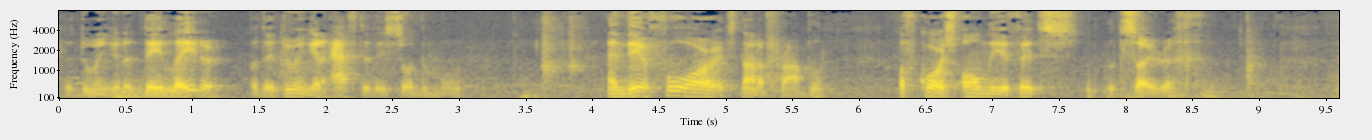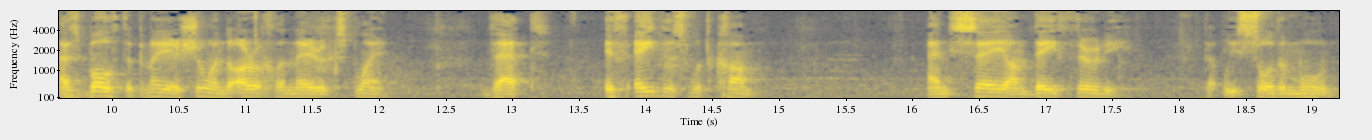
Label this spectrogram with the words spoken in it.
They're doing it a day later, but they're doing it after they saw the moon. And therefore, it's not a problem. Of course, only if it's L'tzayrich. As both the Pnei Yehoshua and the Aruch Laner explain, that if Adis would come and say on day 30 that we saw the moon,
